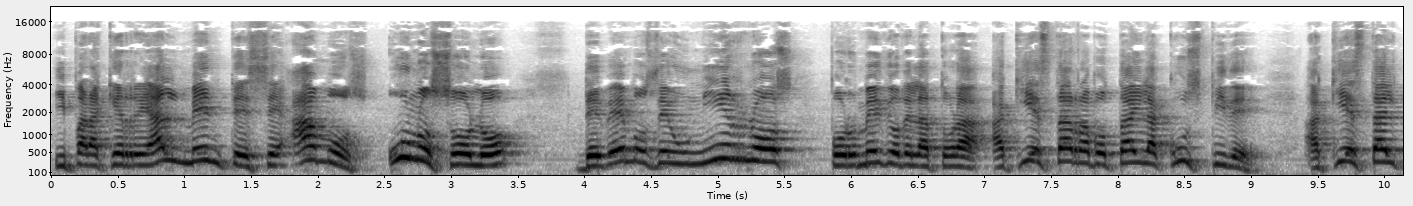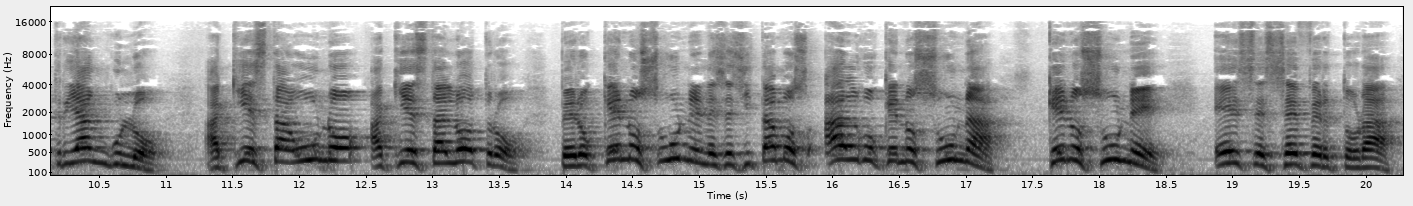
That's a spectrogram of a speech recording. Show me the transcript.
Y para que realmente seamos uno solo, debemos de unirnos por medio de la Torah. Aquí está Rabotai la cúspide, aquí está el triángulo, aquí está uno, aquí está el otro. Pero ¿qué nos une? Necesitamos algo que nos una. ¿Qué nos une? Ese Sefer Torah.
